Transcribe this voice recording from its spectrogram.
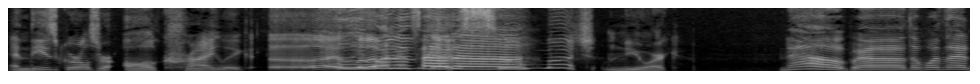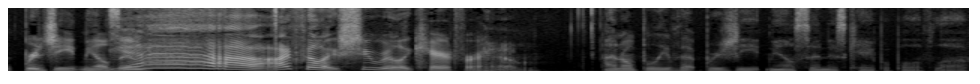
And these girls are all crying like, "Ugh, I love What this guy so uh, much. New York. No, uh, the one that Brigitte Nielsen. Yeah, I feel like she really cared for him. I don't believe that Brigitte Nielsen is capable of love.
